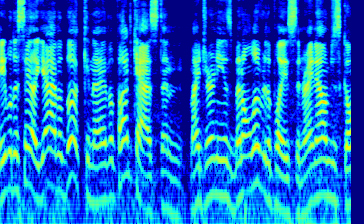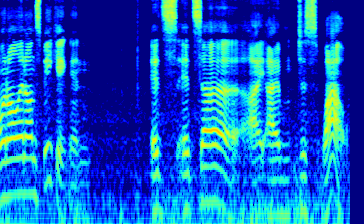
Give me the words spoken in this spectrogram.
able to say like, yeah, I have a book and I have a podcast and my journey has been all over the place. And right now I'm just going all in on speaking and it's it's uh I I'm just wow.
